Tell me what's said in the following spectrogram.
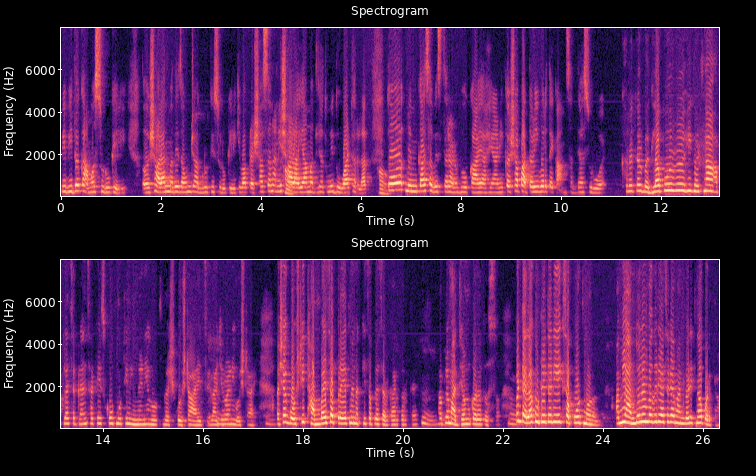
विविध कामं सुरू केली. शाळांमध्ये जाऊन जागृती सुरू केली किंवा प्रशासन आणि शाळा यामधल्या तुम्ही दुवा ठरलात. हो. तो नेमका सविस्तर अनुभव काय आहे आणि कशा पातळीवर ते काम सध्या सुरू आहे? खरं तर बदलापूर ही घटना आपल्या सगळ्यांसाठीच खूप मोठी निंदनीय गोष्ट आहेच आहे, लाजिरवाणी गोष्ट आहे. अशा गोष्टी थांबवायचा प्रयत्न नक्कीच आपलं सरकार करत आहे आपलं माध्यम करत असतं. पण त्याला कुठेतरी एक सपोर्ट म्हणून आम्ही आंदोलन वगैरे या सगळ्या भानगडीत न पडता.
